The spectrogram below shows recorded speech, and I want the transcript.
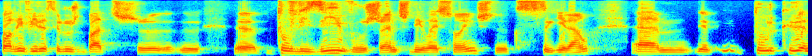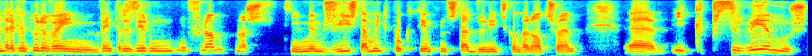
podem vir a ser os debates uh, uh, televisivos antes de eleições que se seguirão, um, porque André Ventura vem, vem trazer um, um, fenómeno que nós tínhamos visto há muito pouco tempo nos Estados Unidos com Donald Trump e que percebemos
